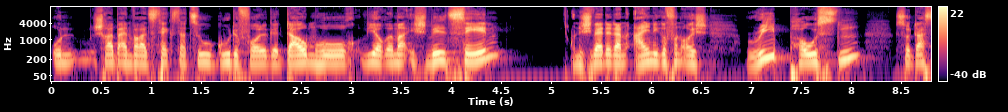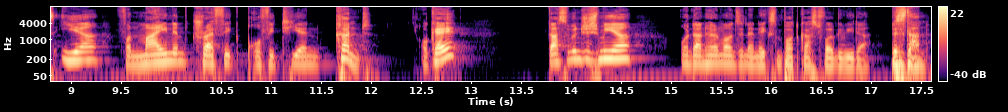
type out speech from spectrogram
und schreib einfach als Text dazu, gute Folge, Daumen hoch, wie auch immer. Ich will sehen und ich werde dann einige von euch reposten, sodass ihr von meinem Traffic profitieren könnt. Okay? Das wünsche ich mir und dann hören wir uns in der nächsten Podcast-Folge wieder. Bis dann.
